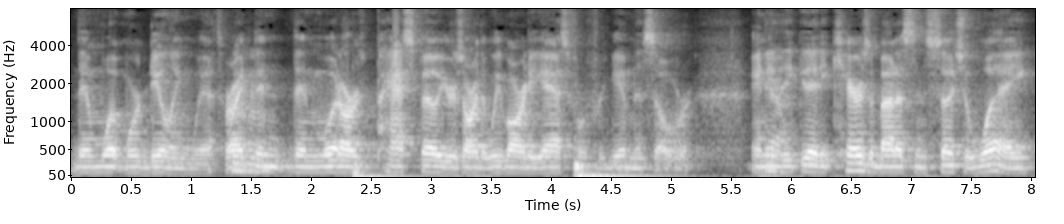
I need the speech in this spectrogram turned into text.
than what we're dealing with, right? Than than what our past failures are that we've already asked for forgiveness over, and Yeah. that he- cares about us in such a way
